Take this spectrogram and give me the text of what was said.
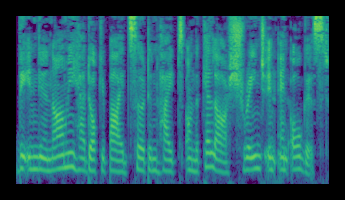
The Indian Army had occupied certain heights on the Kailash range in end August,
